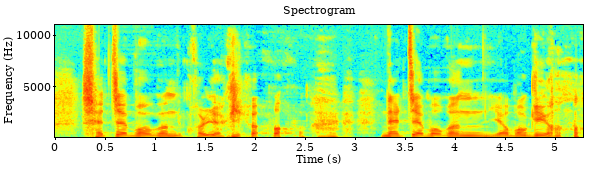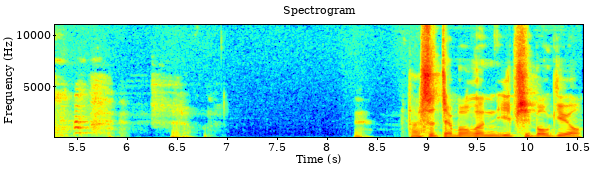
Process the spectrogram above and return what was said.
셋째 복은 권력이요. 넷째 복은 여복이요. 네. 다섯째 복은 입시복이요.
